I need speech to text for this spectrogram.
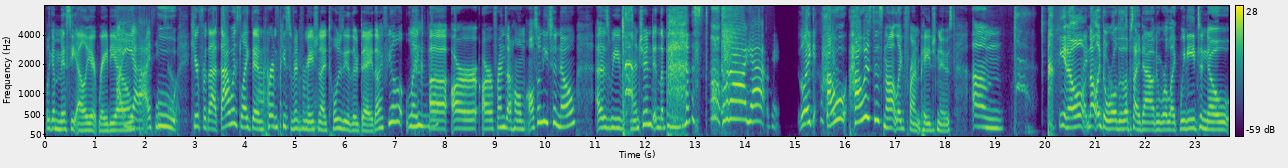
like a Missy Elliott radio. uh, yeah I think Ooh, so. here for that. That was like the Yeah, important piece of information I told you the other day that I feel like Mhm. uh, our our friends at home also need to know, as we've mentioned in the past. oh my god yeah okay like how how is this not like front page news? Um, you know, I not like the world is upside down and we're like we need to know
